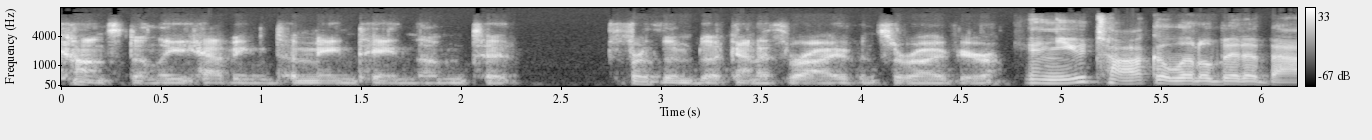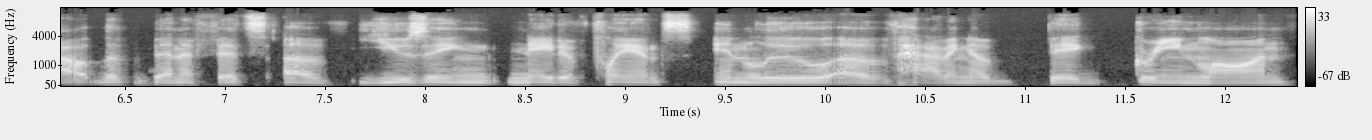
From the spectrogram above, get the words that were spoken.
constantly having to maintain them to for them to kind of thrive and survive here. Can you talk a little bit about the benefits of using native plants in lieu of having a big green lawn?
